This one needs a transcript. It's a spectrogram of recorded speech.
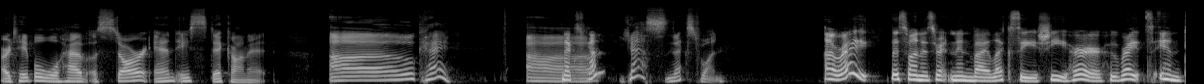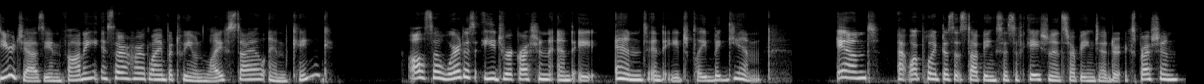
Our table will have a star and a stick on it. Uh, okay. Uh, Next one? Yes, next one. All right. This one is written in by Lexi, she, her, who writes in Dear Jazzy and Fawny, is there a hard line between lifestyle and kink? Also, where does age regression and a- end and age play begin? And at what point does it stop being sissification and start being gender expression?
